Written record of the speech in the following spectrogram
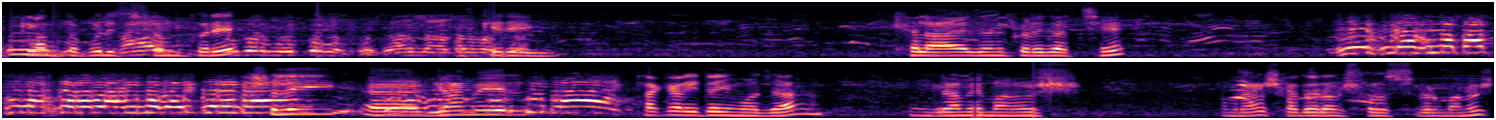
অক্লান্ত পরিশ্রম করে আজকের এই খেলা আয়োজন করে যাচ্ছে। আসলেই গ্রামের থাকার এটাই মজা। গ্রামের মানুষ, আমরা সাধারণ সহজ সরল মানুষ।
